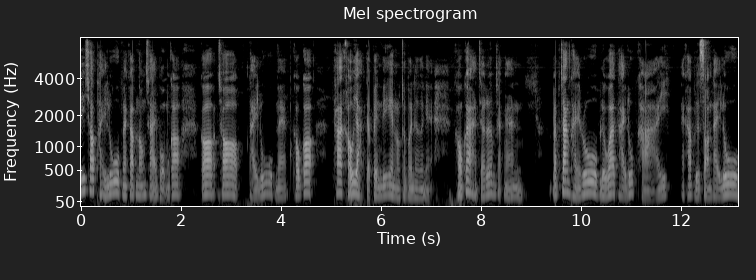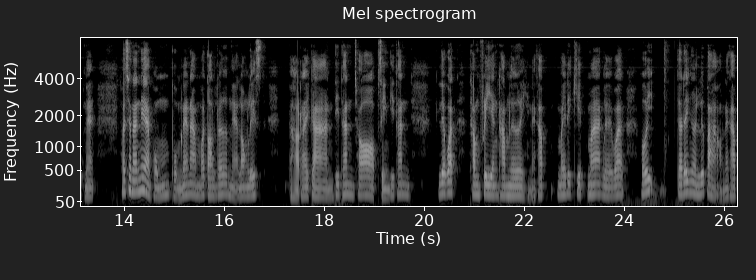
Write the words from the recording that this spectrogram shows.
ที่ชอบถ่ายรูปนะครับ น้องชายผมก็ก็ชอบถ่ายรูปนะเขาก็ ถ้าเขาอยากจะเป็น weekend entrepreneur เนี่ยเขาก็อาจจะเริ่มจากงานรับจ้างถ่ายรูปหรือว่าถ่ายรูปขายนะครับหรือสอนถ่ายรูปนะเพราะฉะนั้นเนี่ยผมผมแนะนำว่าตอนเริ่มเนี่ยลอง listรายการที่ท่านชอบ สิ่งที่ท่านเรียกว่าทำฟรียังทำเลยนะครับ ไม่ได้คิดมากเลยว่าเฮ้ยจะได้เงินหรือเปล่านะครับ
